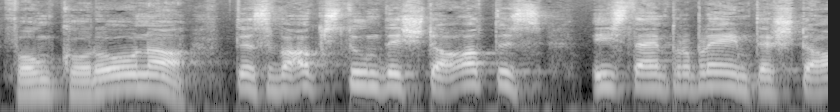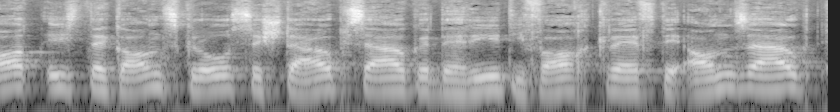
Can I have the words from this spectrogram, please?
von Corona. Das Wachstum des Staates ist ein Problem. Der Staat ist der ganz große Staubsauger, der hier die Fachkräfte ansaugt,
